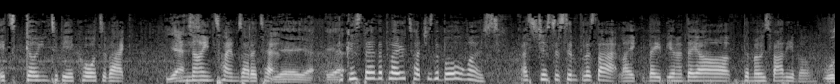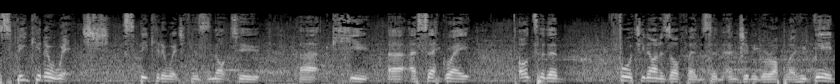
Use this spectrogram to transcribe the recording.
It's going to be a quarterback. Yes. Nine times out of ten. Yeah, yeah, yeah. Because they're the player who touches the ball most. That's just as simple as that. Like they, you know, they are the most valuable. Well, speaking of which, speaking of which, this is not too uh, cute, uh, a segue onto the 49ers offense and, and Jimmy Garoppolo, who did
